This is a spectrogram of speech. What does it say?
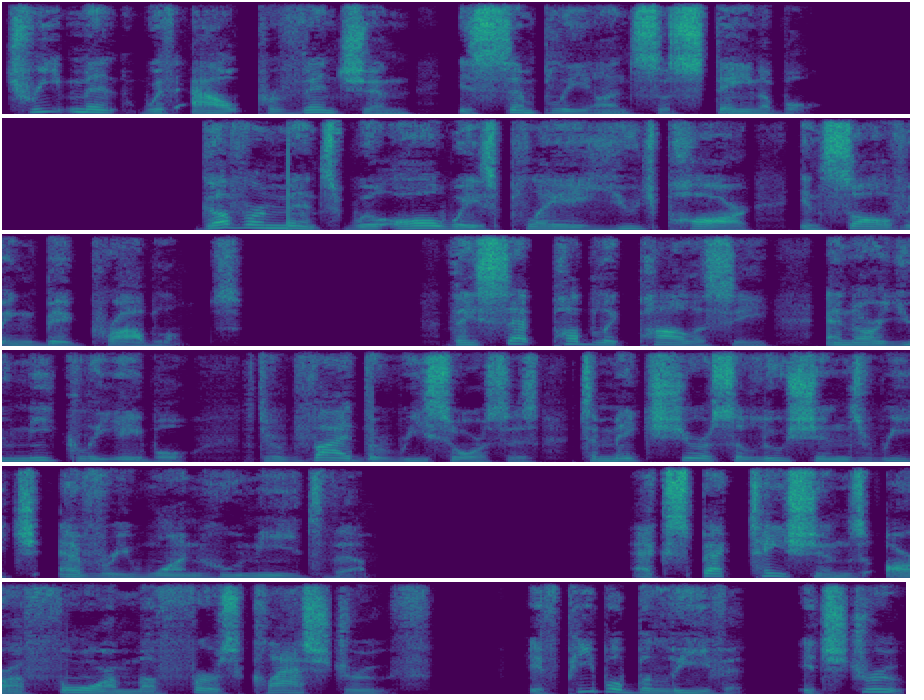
Treatment without prevention is simply unsustainable. Governments will always play a huge part in solving big problems. They set public policy and are uniquely able to provide the resources to make sure solutions reach everyone who needs them. Expectations are a form of first-class truth. If people believe it, it's true.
